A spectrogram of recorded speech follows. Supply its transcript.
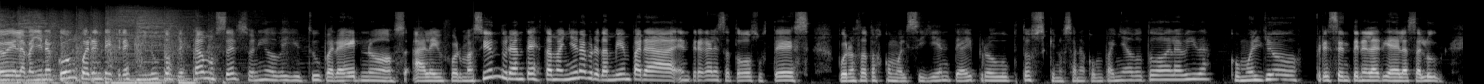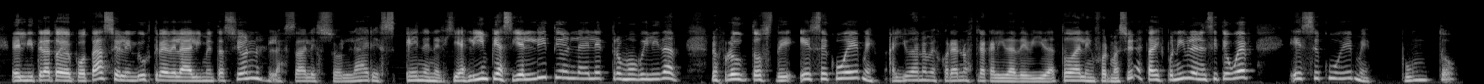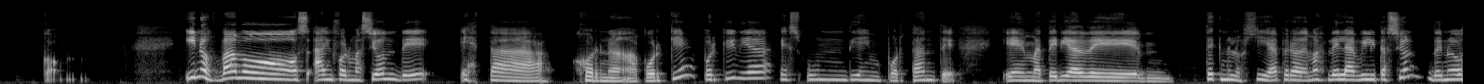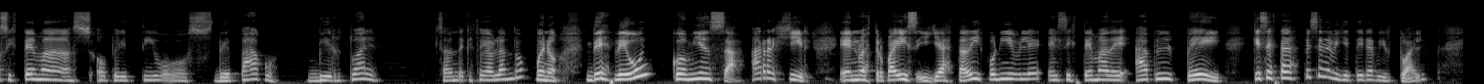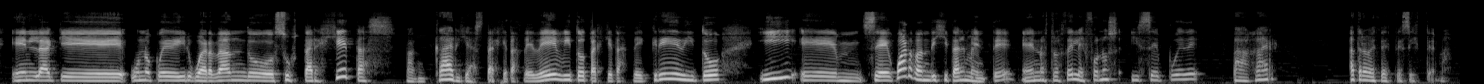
9 de la mañana con 43 minutos. Dejamos el sonido de YouTube para irnos a la información durante esta mañana, pero también para entregarles a todos ustedes buenos datos como el siguiente. Hay productos que nos han acompañado toda la vida, como el yo presente en el área de la salud, el nitrato de potasio en la industria de la alimentación, las sales solares en energías limpias y el litio en la electromovilidad. Los productos de SQM ayudan a mejorar nuestra calidad de vida. Toda la información está disponible en el sitio web sqm.com. Y nos vamos a información de esta jornada. ¿Por qué? Porque hoy día es un día importante en materia de mm, tecnología, pero además de la habilitación de nuevos sistemas operativos de pago virtual. ¿Saben de qué estoy hablando? Bueno, desde hoy comienza a regir en nuestro país y ya está disponible el sistema de Apple Pay, que es esta especie de billetera virtual en la que uno puede ir guardando sus tarjetas bancarias, tarjetas de débito, tarjetas de crédito y em, se guardan digitalmente en nuestros teléfonos y se puede pagar a través de este sistema.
